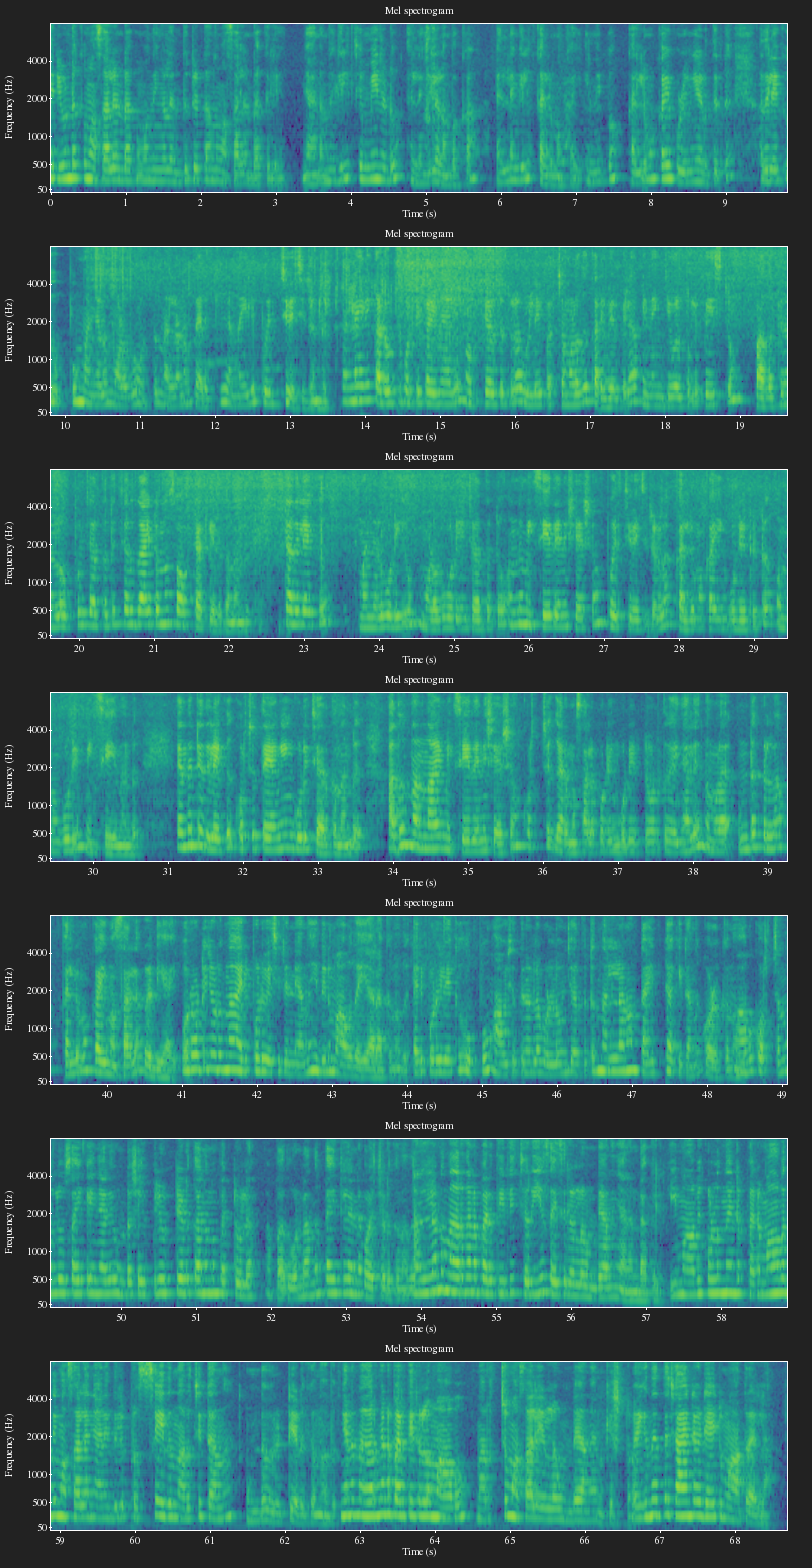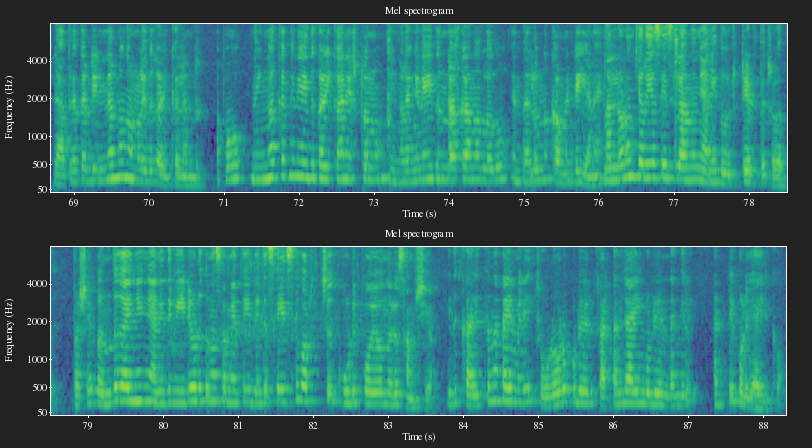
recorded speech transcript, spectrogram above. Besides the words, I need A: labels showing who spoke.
A: അരി കൊണ്ടൊക്കെ മസാല ഉണ്ടാക്കുമ്പോൾ നിങ്ങൾ എന്തിട്ടിട്ടാണ് മസാല ഉണ്ടാക്കൽ ഞാനൊന്നെങ്കിൽ ചെമ്മീൻ ഇടും അല്ലെങ്കിൽ ഇളമ്പക്ക അല്ലെങ്കിൽ കല്ലുമക്കായി ഇന്നിപ്പം കല്ലുമക്കായി പുഴുങ്ങിയെടുത്തിട്ട് അതിലേക്ക് ഉപ്പും മഞ്ഞളും മുളകും ഇട്ട് നല്ലോണം പെരക്കി എണ്ണയിൽ പൊരിച്ച് വെച്ചിട്ടുണ്ട്. എണ്ണയിൽ കടുവിട്ട് പൊട്ടിക്കഴിഞ്ഞാൽ നുറുക്കിയെടുത്തിട്ടുള്ള ഉള്ളി പച്ചമുളക് കറിവേപ്പില പിന്നെ ഇഞ്ചി വെളുത്തുള്ളി പേസ്റ്റും പാകത്തിനുള്ള ഉപ്പും ചേർത്തിട്ട് ചെറുതായിട്ടൊന്ന് സോഫ്റ്റ് ആക്കി എടുക്കുന്നുണ്ട്. എന്നിട്ട് അതിലേക്ക് മഞ്ഞൾ പൊടിയും മുളക് പൊടിയും ചേർത്തിട്ട് ഒന്ന് മിക്സ് ചെയ്തതിന് ശേഷം പൊരിച്ച് വെച്ചിട്ടുള്ള കല്ലുമക്കായും കൂടി ഇട്ടിട്ട് ഒന്നും കൂടി മിക്സ് ചെയ്യുന്നുണ്ട്. എന്നിട്ട് ഇതിലേക്ക് കുറച്ച് തേങ്ങയും കൂടി ചേർക്കുന്നുണ്ട്. അതും നന്നായി മിക്സ് ചെയ്തതിന് ശേഷം കുറച്ച് ഗരം മസാലപ്പൊടിയും കൂടി ഇട്ട് കൊടുത്തു കഴിഞ്ഞാൽ നമ്മൾ ഉണ്ടക്കുള്ള കല്ലുമക്കായി മസാല റെഡിയായി. പൊറോട്ട ചുടുന്ന അരിപ്പൊടി വെച്ചിട്ട് തന്നെയാണ് ഇതിന് മാവ് തയ്യാറാക്കുന്നത്. അരിപ്പൊടിയിലേക്ക് ഉപ്പും ആവശ്യത്തിനുള്ള വെള്ളവും ചേർത്തിട്ട് നല്ലോണം ടൈറ്റ് ആക്കിയിട്ടാണ് കുഴക്കുന്നത്. മാവ് കുറച്ചൊന്ന് ലൂസായി കഴിഞ്ഞാൽ ഉണ്ട ഷേപ്പിൽ ഇട്ടെടുക്കാനൊന്നും പറ്റൂല. അപ്പോൾ അതുകൊണ്ടാണ് ടൈറ്റിൽ തന്നെ കുഴച്ചെടുക്കുന്നത്. നല്ലോണം നേർങ്ങനെ പരത്തിയിട്ട് ചെറിയ സൈസിലുള്ള ഉണ്ടയാണ് ഞാൻ ഉണ്ടാക്കൽ ഈ മാവി കൊള്ളുന്നതിന്റെ പരമാവധി മസാല ഞാനിതിൽ പ്രസ് ചെയ്ത് നിറച്ചിട്ടാണ് ഉണ്ട ഉരുട്ടിയെടുക്കുന്നത്. ഇങ്ങനെ നേർങ്ങനെ പരത്തിയിട്ടുള്ള മാവും നിറച്ചു മസാലയുള്ള ഉണ്ടയാണ് എനിക്കിഷ്ടം. വൈകുന്നേരത്തെ ചായന്റെ കടിയായിട്ട് മാത്രമല്ല രാത്രിയത്തെ ഡിന്നറിനും നമ്മളിത് കഴിക്കലുണ്ട്. അപ്പോൾ നിങ്ങൾക്ക് എങ്ങനെയാണ് ഇത് കഴിക്കാൻ ഇഷ്ടമെന്നും നിങ്ങൾ എങ്ങനെയാണ് ഇത് ഉണ്ടാക്കുക എന്നുള്ളതും എന്തായാലും ഒന്ന് കമന്റ് ചെയ്യണേ. നല്ലോണം ചെറിയ സൈസിലാണ് ഞാനിത് ഉരുട്ടിയെടുത്തിട്ടുള്ളത്. പക്ഷേ വെന്ത് കഴിഞ്ഞ് ഞാനിത് വീഡിയോ എടുക്കുന്ന സമയത്ത് ഇതിന്റെ സൈസ് കുറച്ച് കൂടിപ്പോയോ എന്നൊരു സംശയം. ഇത് കഴിക്കുന്ന ടൈമിൽ ചൂടോട് കൂടി ഒരു കട്ടൻ ചായയും കൂടി ഉണ്ടെങ്കിൽ അടിപൊളിയായിരിക്കും.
